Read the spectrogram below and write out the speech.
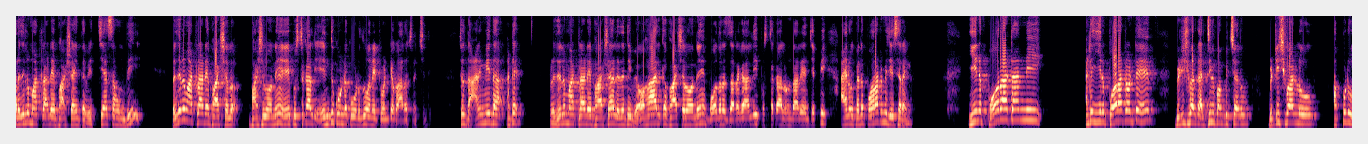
ప్రజలు మాట్లాడే భాష ఇంత వ్యత్యాసం ఉంది. ప్రజలు మాట్లాడే భాషలో భాషలోనే పుస్తకాలు ఎందుకు ఉండకూడదు అనేటువంటి ఒక ఆలోచన వచ్చింది. సో దాని మీద అంటే ప్రజలు మాట్లాడే భాష లేదంటే వ్యవహారిక భాషలోనే బోధన జరగాలి పుస్తకాలు ఉండాలి అని చెప్పి ఆయన ఒక పెద్ద పోరాటమే చేశారు ఆయన. ఈయన పోరాటాన్ని అంటే ఈయన పోరాటం అంటే బ్రిటిష్ వారికి అర్జీలు పంపించారు. బ్రిటిష్ వాళ్ళు అప్పుడు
